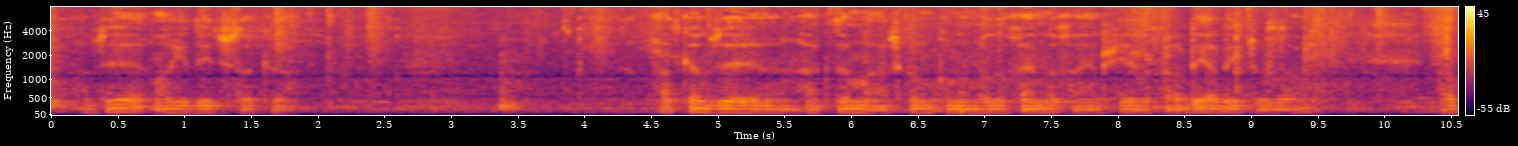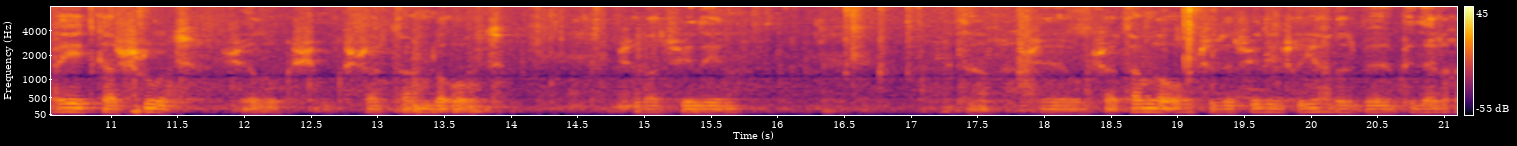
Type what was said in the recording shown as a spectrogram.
אז זה על ידי צדקה. עד כאן זה הקדמה, אז קודם כל נאמר לחיים לחיים, שיהיה לך הרבה הרבה טובה, הרבה התקשרות של קשרתם לאות של התפילין. כשאתם לא עוד שזה תפילין של יד, אז בדרך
